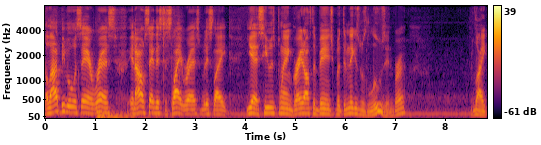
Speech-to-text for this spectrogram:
A lot of people would say a rest, and I don't say this to slight rest, but it's like, yes, he was playing great off the bench, but them niggas was losing, bruh. Like,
